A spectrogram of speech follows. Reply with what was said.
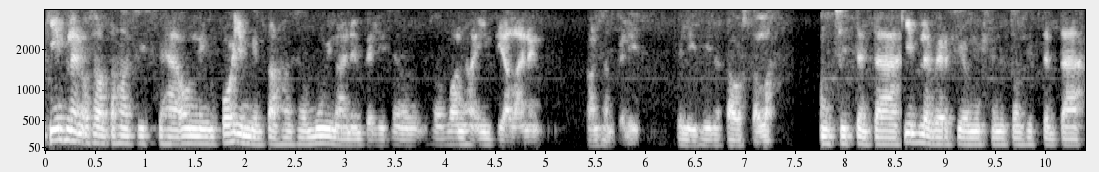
Kimblen osaltahan siis sehän on niin pohjimmiltaan se on muinainen peli, se on, se on vanha intialainen kansanpeli peli siinä taustalla. Mutta sitten tämä Kimble-versio, missä nyt on sitten tämä,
